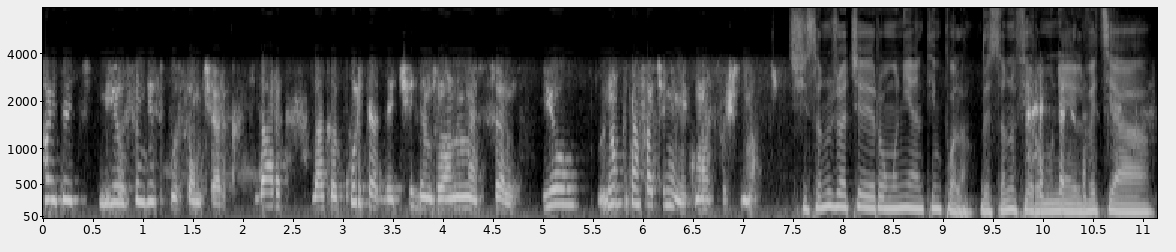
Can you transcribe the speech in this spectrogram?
Haideți, eu sunt dispus să încerc. Dar dacă curtea decide într-un anume fel, eu nu putem face nimic, cum a spus și dumneavoastră. Și să nu joace România în timpul ăla. Deci să nu fie România, Elveția...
